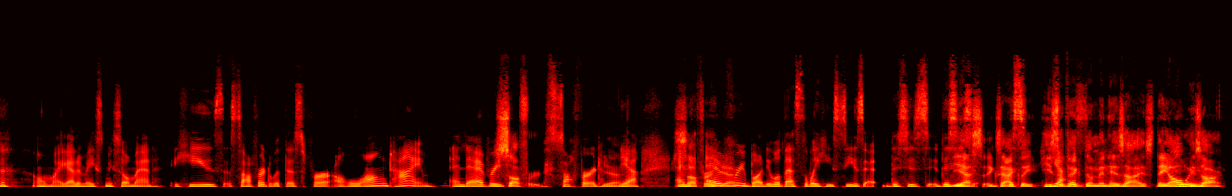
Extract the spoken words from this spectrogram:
oh my god, it makes me so mad. He's suffered with this for a long time, and every suffered, suffered, yeah, yeah. and suffered, everybody. Yeah. Well, that's the way he sees it. This is this yes, is exactly. This, He's yes. a victim in his eyes. They always mm-hmm. are.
